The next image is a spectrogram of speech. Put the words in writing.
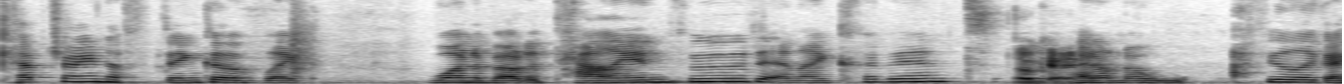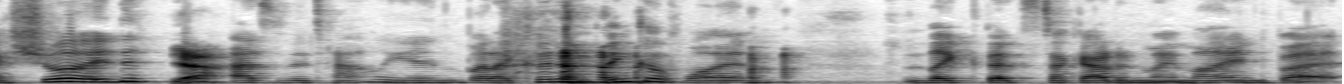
kept trying to think of like one about Italian food and I couldn't. Okay. I don't know. I feel like I should Yeah. as an Italian, but I couldn't think of one like that stuck out in my mind, but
